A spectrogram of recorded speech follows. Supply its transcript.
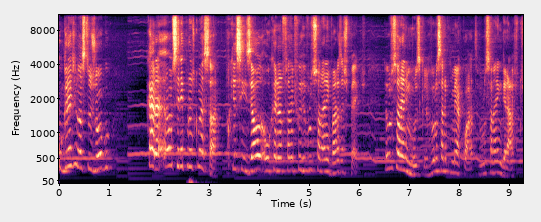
o grande lance do jogo, cara, eu não sei nem por onde começar. Porque assim, Zelda, o Ocarina of Time foi revolucionário em vários aspectos. Revolucionário em música, revolucionário pro 64, revolucionário em gráficos.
